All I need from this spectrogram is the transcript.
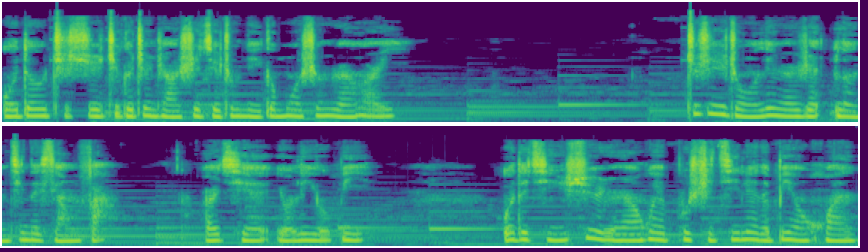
我都只是这个正常世界中的一个陌生人而已。这是一种令人冷冷静的想法，而且有利有弊。我的情绪仍然会不时激烈的变换，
